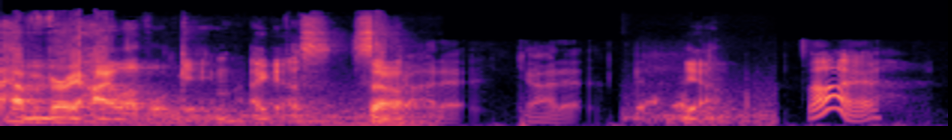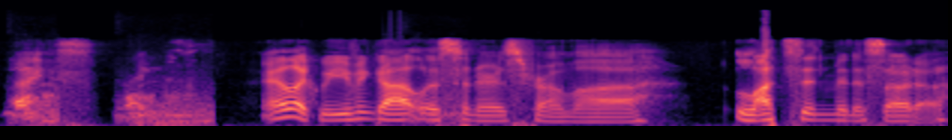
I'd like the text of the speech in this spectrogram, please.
have a very high level game, I guess. So Got it. Got it. yeah. Oh yeah. Nice. Hey, look, we even got listeners from uh, Lutsen, Minnesota.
